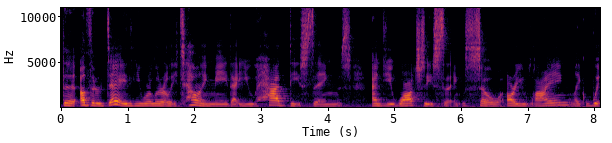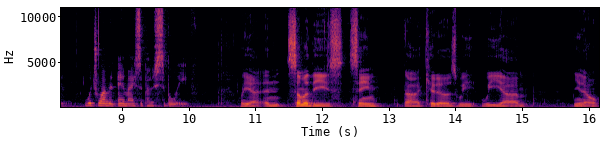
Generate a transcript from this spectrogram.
the other day you were literally telling me that you had these things and you watch these things. So are you lying? Like which, which one am I supposed to believe? Well, yeah, and some of these same uh, kiddos, we we um, you know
